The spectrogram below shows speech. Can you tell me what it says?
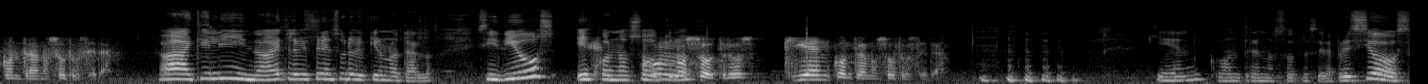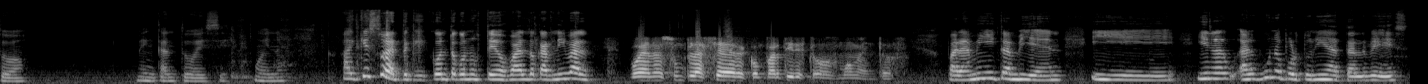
contra nosotros será? Ay, qué lindo. Este lo que en que quiero notarlo. Si Dios es con nosotros. Con nosotros, ¿quién contra nosotros será? ¿Quién contra nosotros será? Precioso. Me encantó ese. Bueno. Ay, qué suerte que cuento con usted, Osvaldo Carnival. Bueno, es un placer compartir estos momentos. Para mí también. Y, y en alguna oportunidad tal vez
